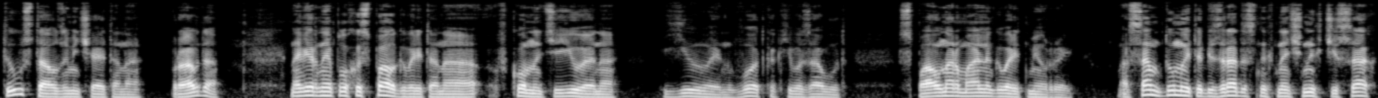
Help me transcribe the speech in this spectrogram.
«Ты устал», — замечает она. «Правда?» «Наверное, плохо спал», — говорит она, — «в комнате Юэна». «Юэн, вот как его зовут». «Спал нормально», — говорит Мюррей. А сам думает о безрадостных ночных часах,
